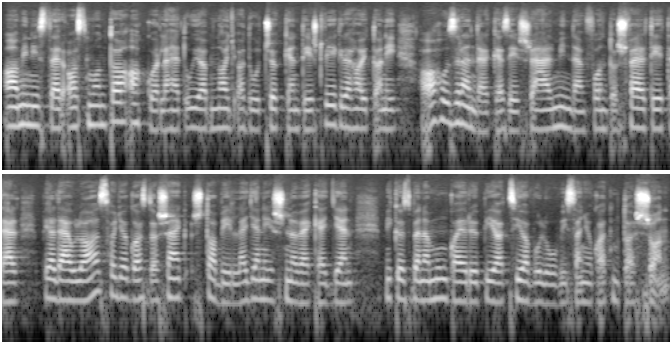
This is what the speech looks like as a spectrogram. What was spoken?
A miniszter azt mondta, akkor lehet újabb nagy adócsökkentést végrehajtani, ha ahhoz rendelkezésre áll minden fontos feltétel, például az, hogy a gazdaság stabil legyen és növekedjen, miközben a munkaerőpiac javuló viszonyokat mutasson.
